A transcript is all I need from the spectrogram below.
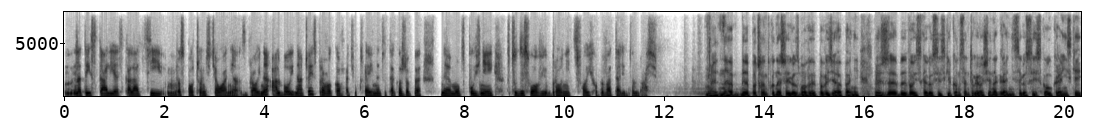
na tej skali eskalacji rozpocząć działania zbrojne, albo inaczej sprowokować Ukrainę do tego, żeby e, móc później w cudzysłowie bronić swoich obywateli w Donbasie. Na początku naszej rozmowy powiedziała Pani, że wojska rosyjskie koncentrują się na granicy rosyjsko-ukraińskiej,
